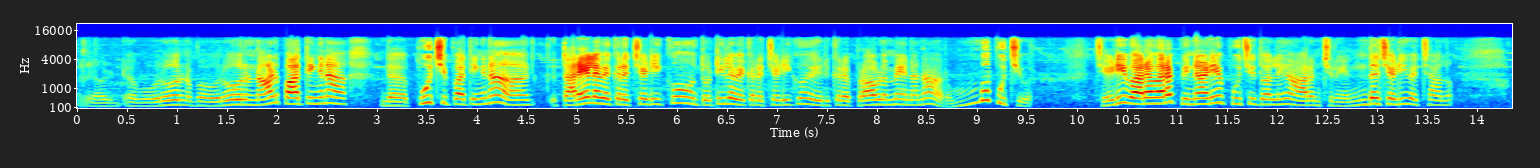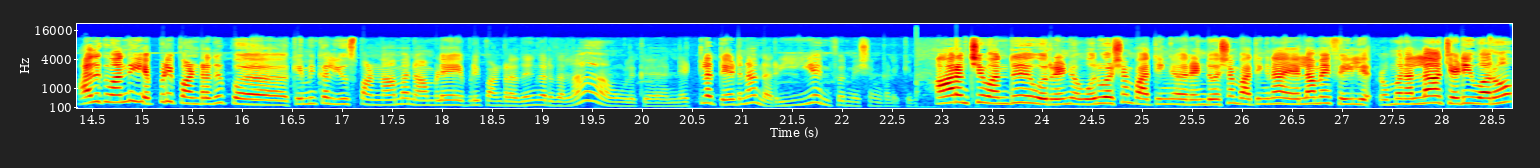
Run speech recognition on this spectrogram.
ஒரு ஒரு இப்போ ஒரு ஒரு நாள் பார்த்தீங்கன்னா இந்த பூச்சி பார்த்தீங்கன்னா தரையில் வைக்கிற செடிக்கும் தொட்டியில் வைக்கிற செடிக்கும் இருக்கிற ப்ராப்ளமே என்னென்னா ரொம்ப பூச்சி வரும். செடி வர வர பின்னாடியே பூச்சி தொல்லையும் ஆரம்பிச்சிடும் எந்த செடி வச்சாலும். அதுக்கு வந்து எப்படி பண்ணுறது இப்போ கெமிக்கல் யூஸ் பண்ணாமல் நாமளே எப்படி பண்ணுறதுங்கிறதெல்லாம் உங்களுக்கு நெட்டில் தேடினா நிறைய இன்ஃபர்மேஷன் கிடைக்குது. ஆரம்பித்து வந்து ஒரு ரெண்டு ஒரு வருஷம் பார்த்தீங்க ரெண்டு வருஷம் பார்த்தீங்கன்னா எல்லாமே ஃபெயிலியர் ரொம்ப நல்லா செடி வரும்.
